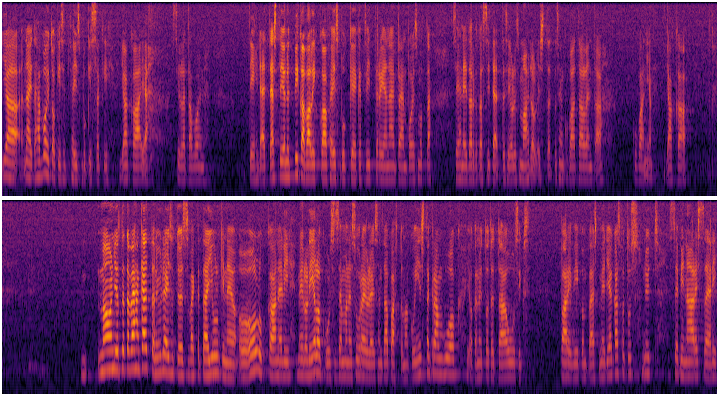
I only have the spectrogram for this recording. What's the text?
Ja näitähän voi toki sitten Facebookissakin jakaa ja sillä tavoin tehdä. Et tästä ei ole nyt pikavalikkoa Facebookia eikä Twitteriä ja näin päin pois, mutta sehän ei tarkoita sitä, että se olisi mahdollista, että sen kuvaa tallentaa kuvan ja jakaa. Mä oon jo tätä vähän käyttänyt yleisötyössä, vaikka tämä julkinen on ollutkaan. Eli meillä oli elokuussa semmoinen suuren yleisön tapahtuma kuin Instagram Walk, joka nyt otetaan uusiksi pari viikon päästä mediakasvatus nyt seminaarissa. Eli,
